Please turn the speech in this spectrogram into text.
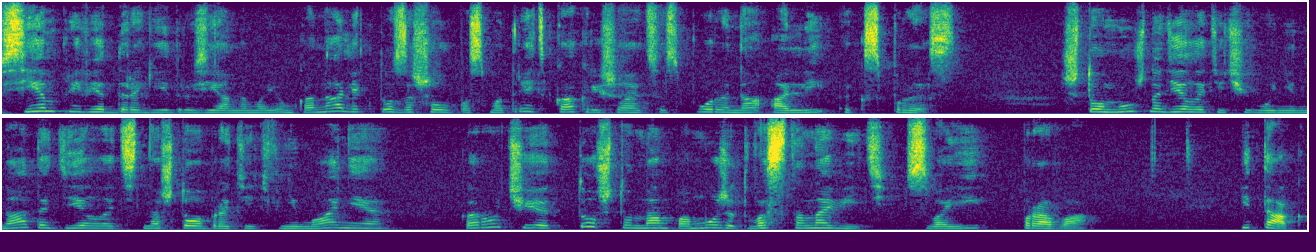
Всем привет, дорогие друзья, на моем канале, кто зашел посмотреть, как решаются споры на AliExpress. Что нужно делать и чего не надо делать, на что обратить внимание. Короче, то, что нам поможет восстановить свои права. Итак,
